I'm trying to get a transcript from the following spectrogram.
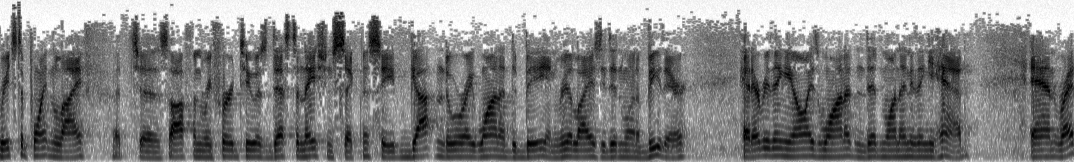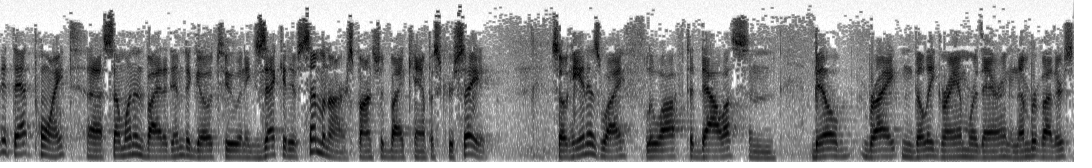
reached a point in life which is often referred to as destination sickness. He'd gotten to where he wanted to be and realized he didn't want to be there. Had everything he always wanted and didn't want anything he had. And right at that point, uh, someone invited him to go to an executive seminar sponsored by Campus Crusade. So he and his wife flew off to Dallas and Bill Bright and Billy Graham were there, and a number of others.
